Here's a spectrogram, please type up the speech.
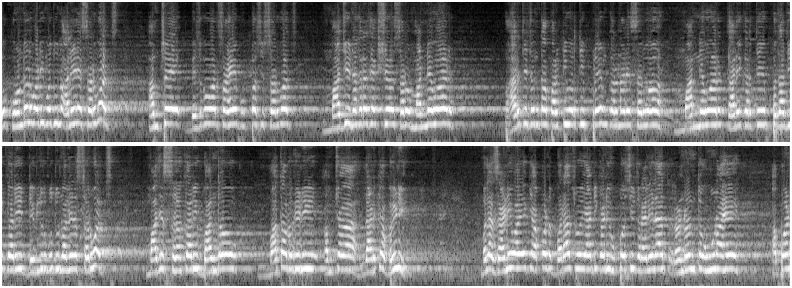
व कोंडलवाडीमधून आलेले सर्वच आमचे बेजगोवार साहेब उपस्थित सर्वच माजी नगराध्यक्ष सर्व मान्यवर भारतीय जनता पार्टीवरती प्रेम करणारे सर्व मान्यवर कार्यकर्ते पदाधिकारी देगलूरमधून आलेले सर्वच माझे सहकारी बांधव माता भगिनी आमच्या लाडक्या बहिणी. मला जाणीव आहे की आपण बराच वेळ या ठिकाणी उपस्थित राहिलेल्या आहात. रणरणत ऊन आहे. आपण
